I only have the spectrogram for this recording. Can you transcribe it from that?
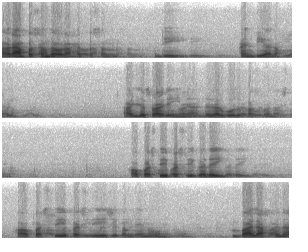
آرام پسند او راحت پسند دي انبیاء نه خوښوي. اجلس علیهن د لرګو د پاسه به ناست وي. او پستې پستې ګدۍ او پستې پستې چې کوم دی نو بالښتونه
